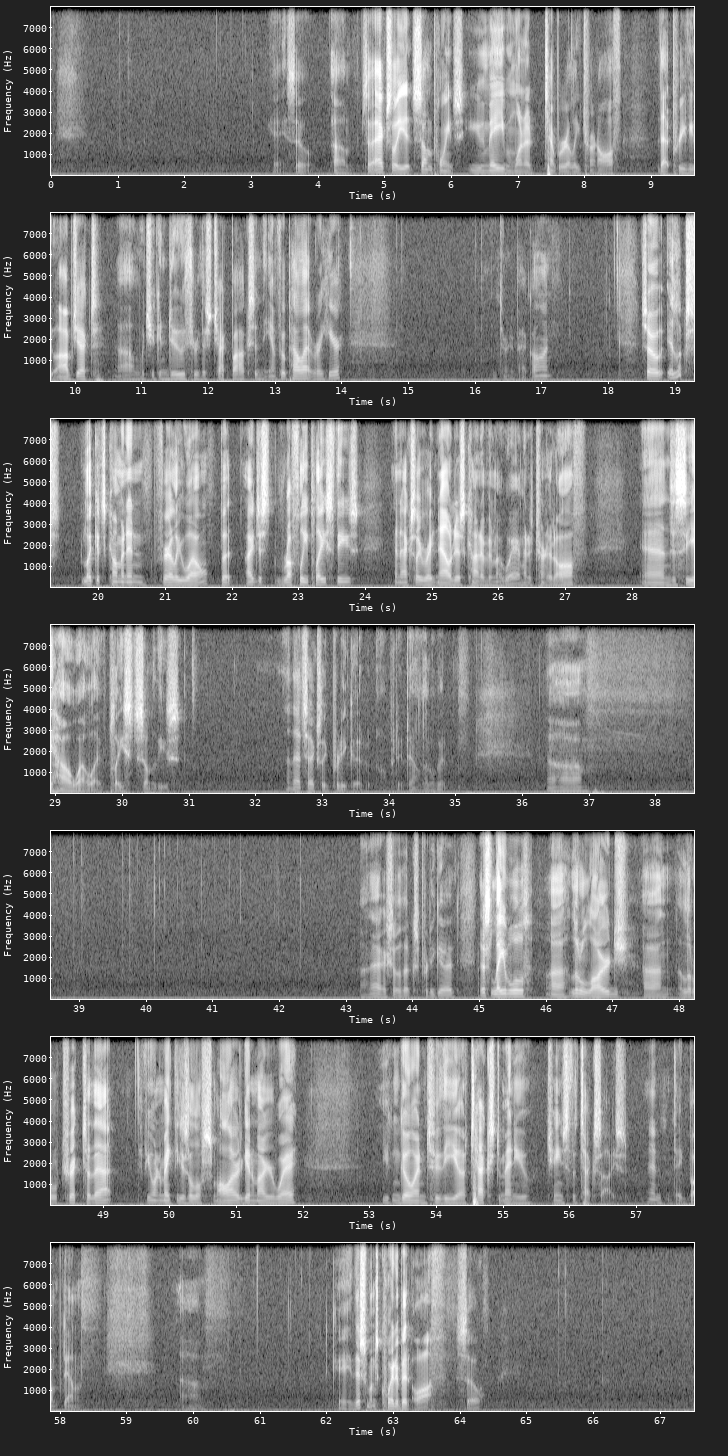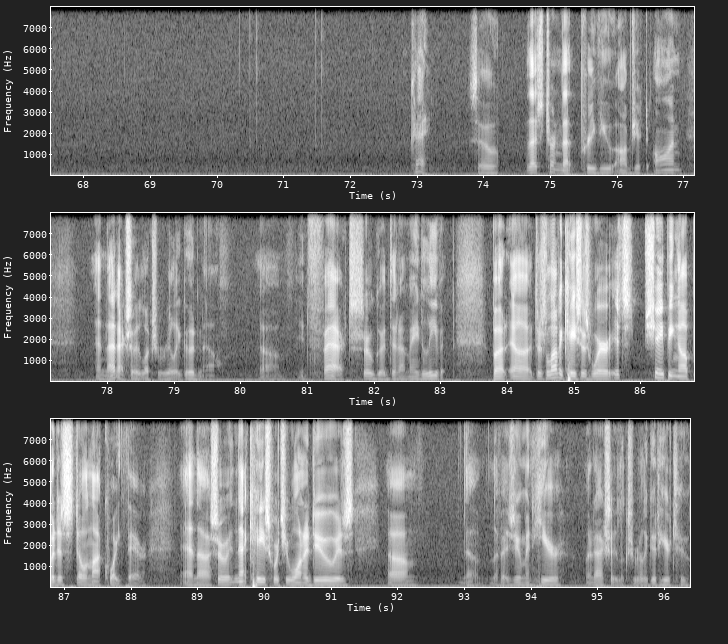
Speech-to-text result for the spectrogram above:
Okay, so um, so actually at some points you may even want to temporarily turn off that preview object um, which you can do through this checkbox in the info palette right here. Turn it back on. So it looks like it's coming in fairly well, but I just roughly place these and actually right now it is kind of in my way. I'm going to turn it off and just see how well I've placed some of these. And that's actually pretty good. I'll put it down a little bit. Um, that actually looks pretty good. This label uh, a little large, uh, a little trick to that. If you want to make these a little smaller to get them out of your way, you can go into the uh, text menu, change the text size, and they bump down. Um, okay, this one's quite a bit off, so Okay. So let's turn that preview object on and that actually looks really good now. Um, in fact, so good that I may leave it. But uh, there's a lot of cases where it's shaping up, but it's still not quite there. And uh, so in that case, what you want to do is, um, uh, if I zoom in here, it actually looks really good here too.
